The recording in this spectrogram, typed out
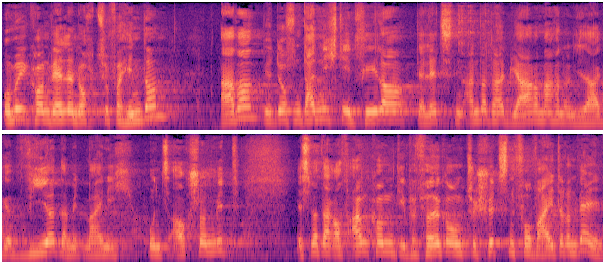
Omikron-Welle noch zu verhindern. Aber wir dürfen dann nicht den Fehler der letzten anderthalb Jahre machen. Und ich sage wir, damit meine ich uns auch schon mit, es wird darauf ankommen, die Bevölkerung zu schützen vor weiteren Wellen,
